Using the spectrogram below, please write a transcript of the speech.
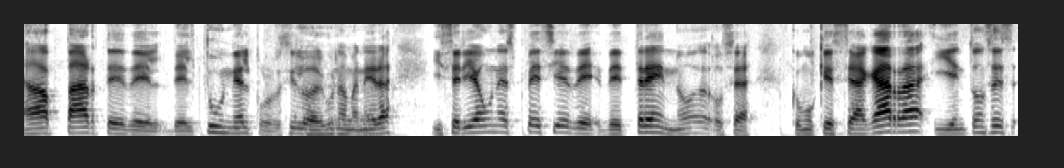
a parte del, del túnel, por decirlo de alguna manera, y sería una especie de, de tren, ¿no? O sea, como que se agarra y entonces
